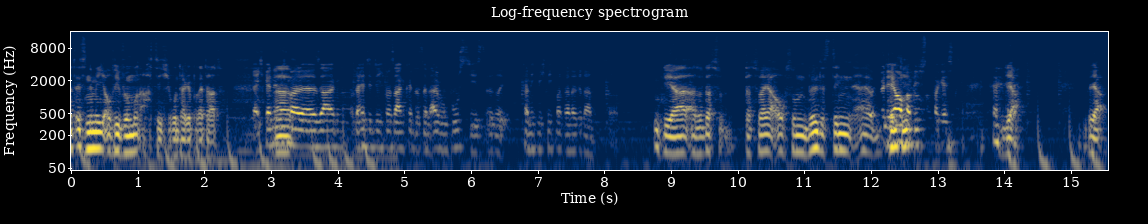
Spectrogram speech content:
Das ist nämlich auf die 85 runtergebrettert. Ja, ich kann dir nicht mal äh, sagen, oder hätte dir nicht mal sagen können, dass dein Album Boost hieß. Also kann ich mich nicht mal dran erinnern. So. Ja, also das, das war ja auch so ein wildes Ding. Äh, Würde ich auch am liebsten vergessen. Ja. Ja.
